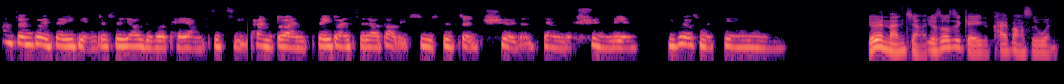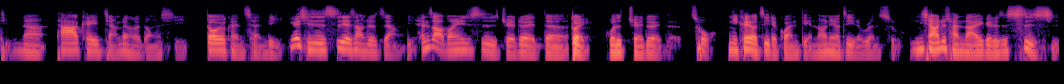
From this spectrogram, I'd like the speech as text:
那针对这一点，就是要如何培养自己判断这一段资料到底是不是正确的这样的训练？你会有什么建议吗？有点难讲，有时候是给一个开放式问题，那他可以讲任何东西都有可能成立，因为其实世界上就是这样，很少东西是绝对的对或是绝对的错，你可以有自己的观点，然后你有自己的论述，你想要去传达一个就是事实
